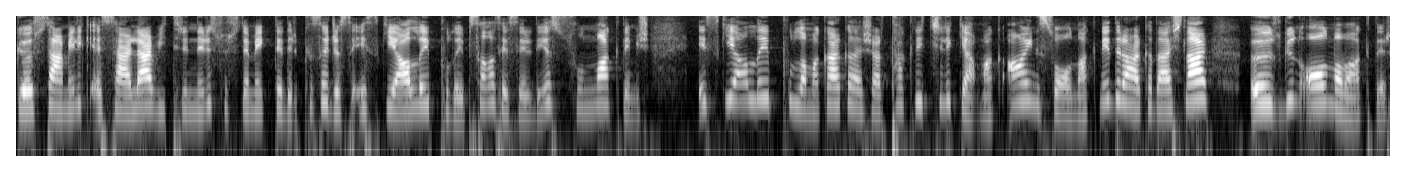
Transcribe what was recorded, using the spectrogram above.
göstermelik eserler vitrinleri süslemektedir. Kısacası eskiyi allayıp pulayıp sanat eseri diye sunmak demiş. Eskiyi allayıp pullamak arkadaşlar taklitçilik yapmak, aynısı olmak nedir arkadaşlar? Özgün olmamaktır.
